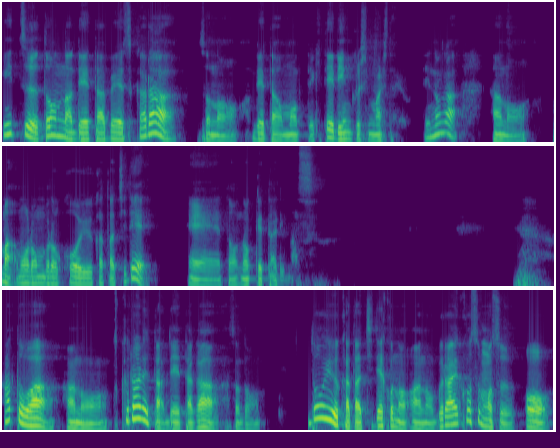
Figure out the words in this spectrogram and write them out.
いつどんなデータベースからそのデータを持ってきてリンクしましたよっていうのが、あの、まあ、もろもろこういう形で、えっ、ー、と、載っけてあります。あとは、あの、作られたデータが、その、どういう形でこの、あの、グライコスモスを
